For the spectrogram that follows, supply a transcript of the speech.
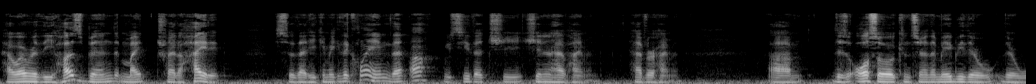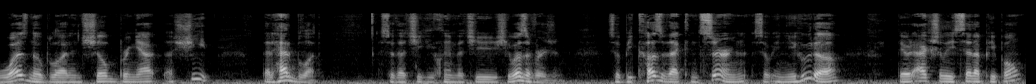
However, the husband might try to hide it so that he can make the claim that ah, we see that she, she didn't have hymen, have her hymen. Um, there's also a concern that maybe there there was no blood, and she'll bring out a sheet that had blood, so that she could claim that she she was a virgin. So because of that concern, so in Yehuda, they would actually set up people,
